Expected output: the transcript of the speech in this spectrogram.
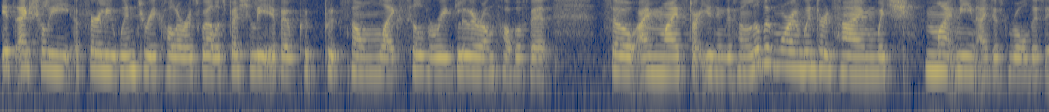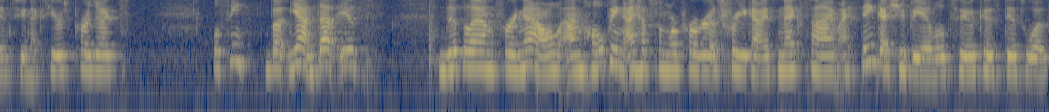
it's actually a fairly wintry color as well especially if I could put some like silvery glitter on top of it. So I might start using this one a little bit more in winter time which might mean I just roll this into next year's project. We'll see. But yeah that is the plan for now. I'm hoping I have some more progress for you guys next time. I think I should be able to because this was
